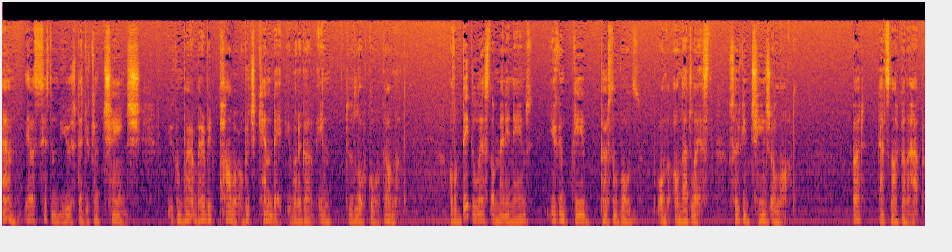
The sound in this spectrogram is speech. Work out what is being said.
And they have a system used that you can change. You can very bit power of which candidate you want to go into the local government. Of a big list of many names, you can give personal votes on, on that list. So you can change a lot. But that's not going to happen.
